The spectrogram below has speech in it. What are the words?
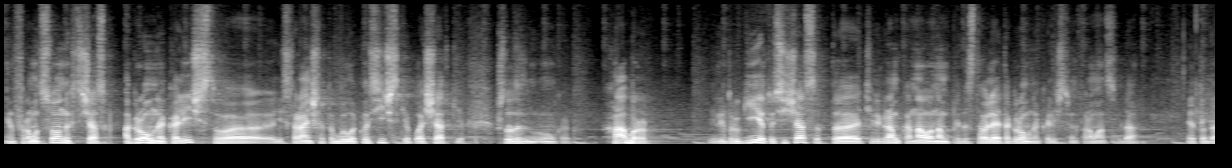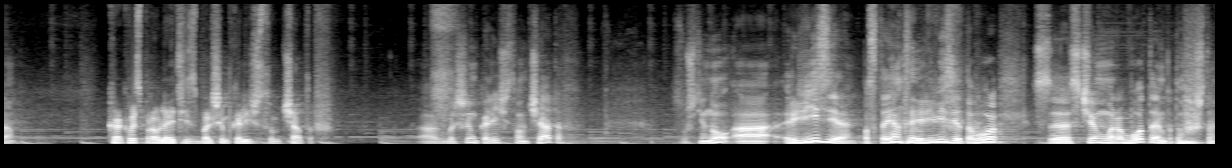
информационных сейчас огромное количество. Если раньше это было классические площадки, что-то, ну, как Хабр, или другие, то сейчас это телеграм-каналы нам предоставляет огромное количество информации, да, это да. Как вы справляетесь с большим количеством чатов? А, с большим количеством чатов? Слушайте, ну, а ревизия, постоянная ревизия того, с, с чем мы работаем, потому что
